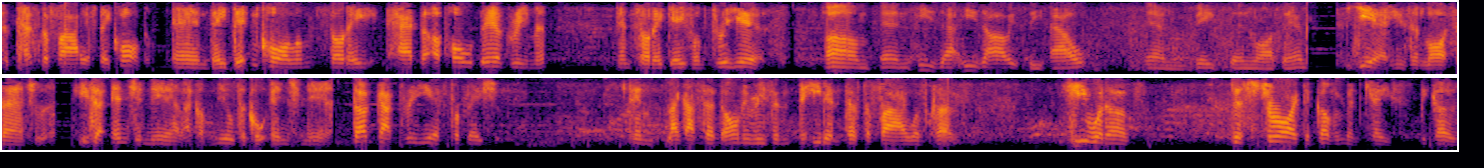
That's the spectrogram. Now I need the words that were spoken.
to testify if they called him. And they didn't call him, so they had to uphold their agreement, and so they gave him three years. Um, and he's he's obviously out and based in Los Angeles. Yeah, he's in Los Angeles. He's an engineer, like a musical engineer. Doug got three years probation. And like I said, the only reason that he didn't testify was because he would have destroyed the government case because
